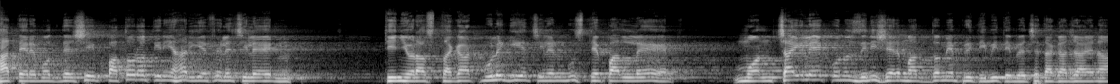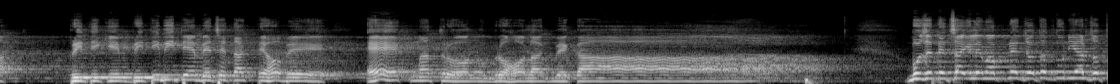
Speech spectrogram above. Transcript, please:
হাতের মধ্যে সেই পাথরও তিনি হারিয়ে ফেলেছিলেন। তিনিও রাস্তাঘাট ভুলে গিয়েছিলেন, বুঝতে পারলেন। মন চাইলে কোনো জিনিসের মাধ্যমে পৃথিবীতে বেঁচে থাকা যায় না। পৃথিবীকে পৃথিবীতে বেঁচে থাকতে হবে। একমাত্র অনুগ্রহ লাগবে কা বুঝতে চাইলাম আপনি যত দুনিয়ার যত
